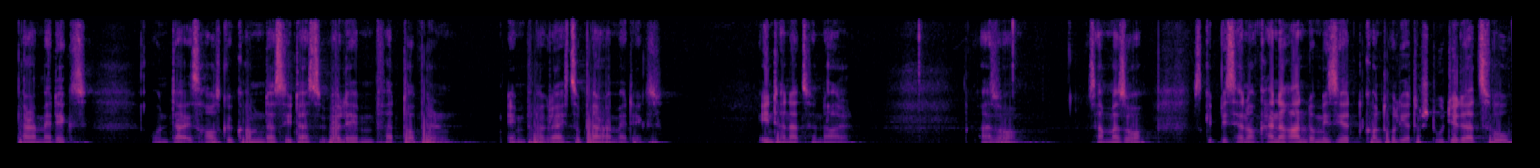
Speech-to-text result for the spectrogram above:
Paramedics. Und da ist rausgekommen, dass sie das Überleben verdoppeln im Vergleich zu Paramedics. International. Also, sagen wir so, es gibt bisher noch keine randomisiert kontrollierte Studie dazu,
